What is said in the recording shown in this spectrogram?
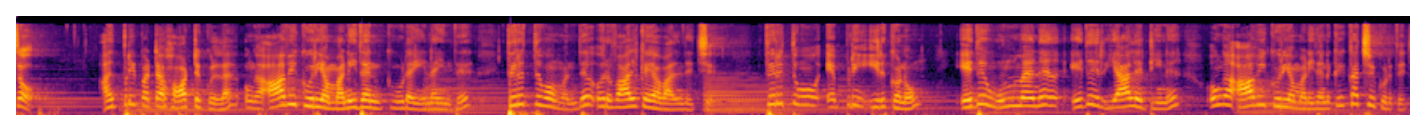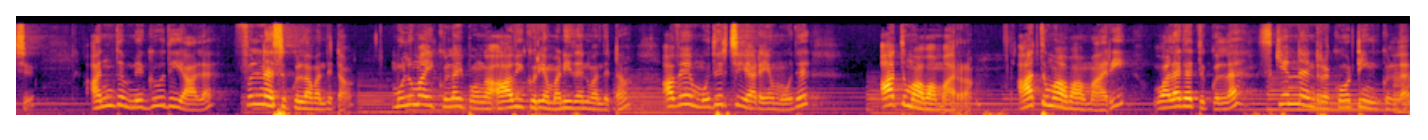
ஸோ அப்படிப்பட்ட ஹார்ட்டுக்குள்ளே உங்கள் ஆவிக்குரிய மனிதன் கூட இணைந்து திருத்துவம் வந்து ஒரு வாழ்க்கையாக வாழ்ந்துச்சு. திருத்துவம் எப்படி இருக்கணும்? எது உண்மைன்னு எது ரியாலிட்டின்னு உங்கள் ஆவிக்குரிய மனிதனுக்கு கற்றுக் கொடுத்துச்சு. அந்த மிகுதியால் ஃபுல்னஸுக்குள்ளே வந்துட்டான். முழுமைக்குள்ளே இப்போ உங்கள் ஆவிக்குரிய மனிதன் வந்துட்டான். அவே முதிர்ச்சி அடையும் போது ஆத்மாவாக மாறுறான். ஆத்மாவாக மாறி உலகத்துக்குள்ளே ஸ்கின் என்ற கோட்டிங்குள்ளே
